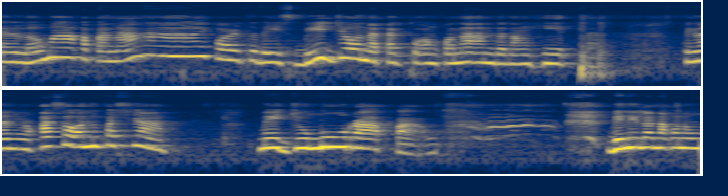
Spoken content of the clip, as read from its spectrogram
Hello mga kapanay! For today's video, natagpuan ko na ang dalang hita. Tingnan nyo, kaso ano pa siya? Medyo mura pa. Binilan ako ng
